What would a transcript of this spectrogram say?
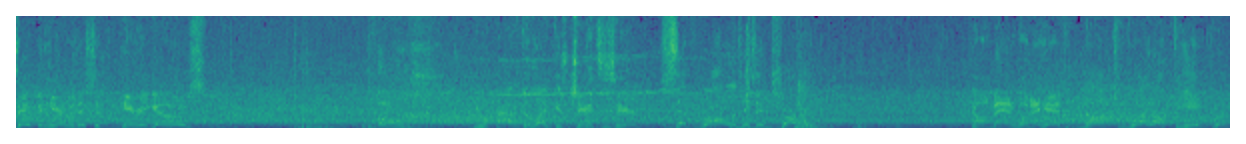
statement here with this. Here he goes. Oh, you have to like his chances here. Seth Rollins is in trouble. Oh, man, what a hit. Knocked right off the apron.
